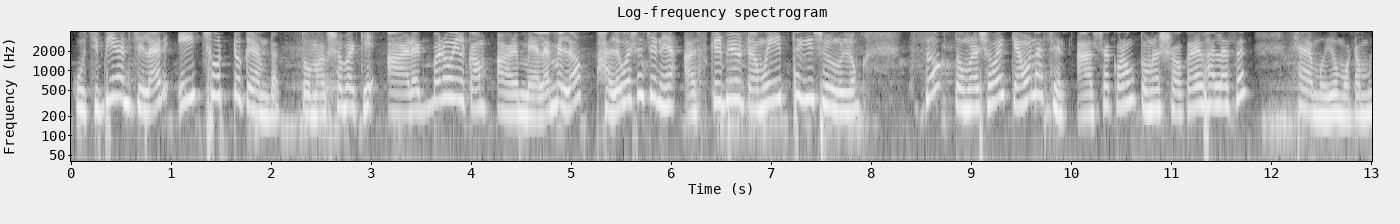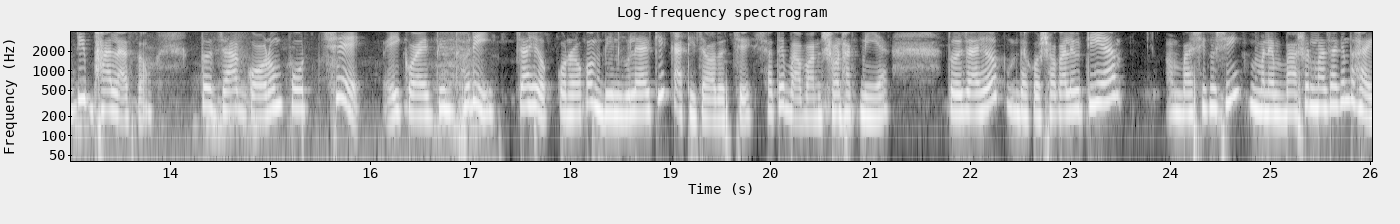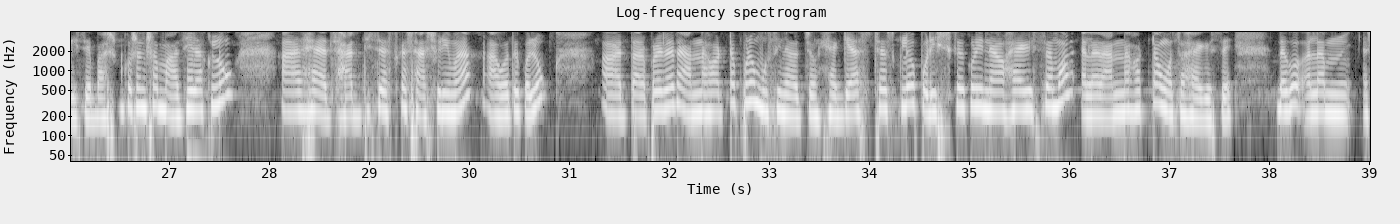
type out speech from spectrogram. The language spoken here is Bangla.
কুচবিহার জেলার এই ছোট্ট গ্রামটা তোমার সবাইকে আর একবার ওয়েলকাম আর মেলা মেলা ভালোবাসা জানিয়ে আজকের ভিডিওটা আমি এর থেকে শুরু করলাম। সো তোমরা সবাই কেমন আছেন? আশা করো তোমরা সবাই ভালো আছেন। হ্যাঁ মুইও মোটামুটি ভালো আসো তো যা গরম পড়ছে এই কয়েকদিন ধরেই যাই হোক রকম দিনগুলো আর কি কাটি যাওয়া যাচ্ছে, সাথে বাবান সোনাক নিয়ে। তো যাই হোক, দেখো সকালে উঠিয়ে বাসি খুশি মানে বাসন মাজা কিন্তু হয়ে গেছে, বাসন কোসন সব মাঝি রাখলুম। আর হ্যাঁ ঝাড় দিছে আজকে শাশুড়ি মা, আগত করলুম। আর তারপরে এলা রান্নাঘরটা পুরো মুছি নেওয়ার জন্য হ্যাঁ গ্যাস ট্যাসগুলো পরিষ্কার করে নেওয়া হয়ে গেছে আমার, এলা রান্নাঘরটাও মোছা হয়ে গেছে। দেখো এলা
